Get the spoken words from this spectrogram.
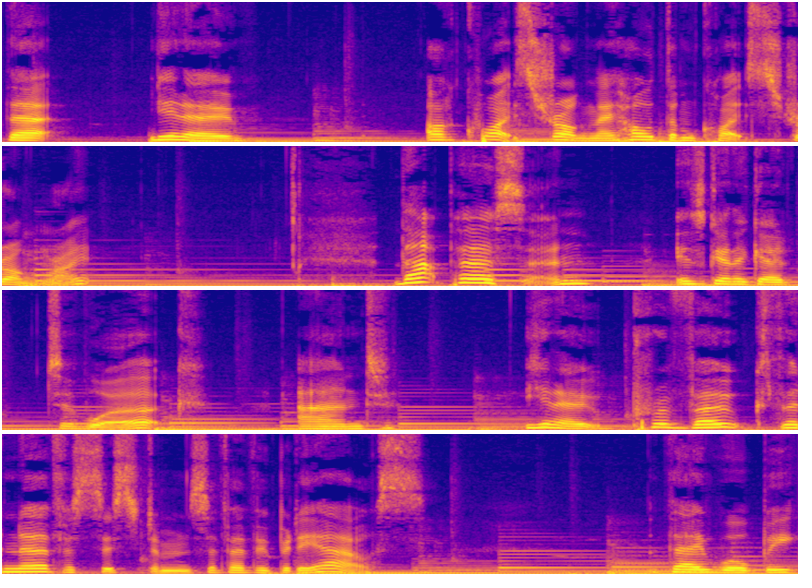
that, you know, are quite strong. They hold them quite strong, right? That person is going to go to work and, you know, provoke the nervous systems of everybody else they will be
